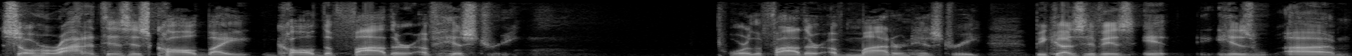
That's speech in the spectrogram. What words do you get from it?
so Herodotus is called by called the father of history, or the father of modern history, because of his it his. Um,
